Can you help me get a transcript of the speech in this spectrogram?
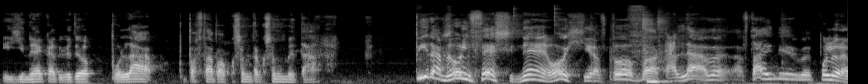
η γυναίκα του, γιατί πολλά από αυτά που ακούσαμε τα ακούσαμε μετά. Πήραμε όλη θέση. Ναι, όχι, αυτό, μπα, καλά. βα, Αυτά είναι πολύ ωραία.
